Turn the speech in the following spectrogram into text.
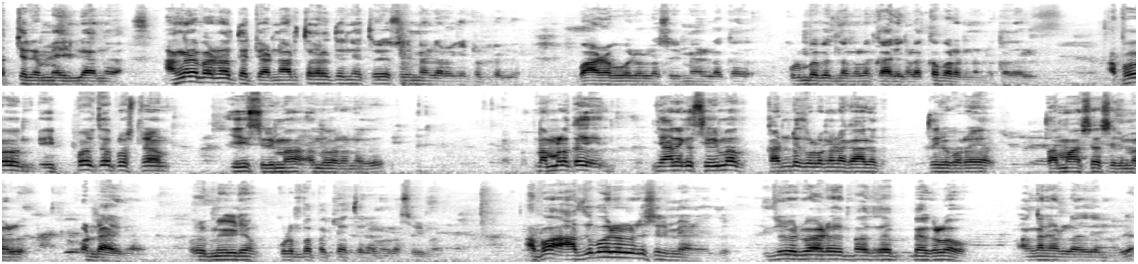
അച്ഛനമ്മയില്ല എന്ന്. അങ്ങനെ പറയുന്നത് തെറ്റാണ്. അടുത്ത കാലത്ത് തന്നെ എത്രയോ സിനിമകൾ ഇറങ്ങിയിട്ടുണ്ടല്ലോ. വാഴ പോലുള്ള സിനിമകളിലൊക്കെ കുടുംബ ബന്ധങ്ങളും കാര്യങ്ങളൊക്കെ പറയുന്നുണ്ട് കഥകൾ അപ്പോൾ ഇപ്പോഴത്തെ പ്രശ്നം ഈ സിനിമ എന്ന് പറയുന്നത് നമ്മളൊക്കെ ഞാനൊക്കെ സിനിമ കണ്ടു തുടങ്ങുന്ന കാലത്തിൽ കുറേ തമാശ സിനിമകൾ ഉണ്ടായിരുന്നു. ഒരു മീഡിയം കുടുംബ പശ്ചാത്തലമുള്ള സിനിമ. അപ്പോൾ അതുപോലുള്ളൊരു സിനിമയാണ് ഇത്. ഇതിൽ ഒരുപാട് ബഹളോ അങ്ങനെയുള്ള ഇതൊന്നുമില്ല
